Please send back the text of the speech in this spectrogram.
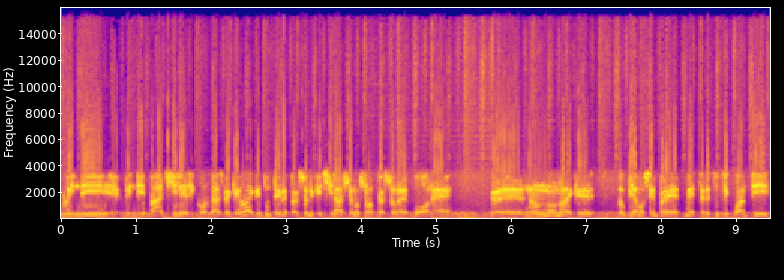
Quindi, quindi, è facile ricordarsi, perché non è che tutte le persone che ci lasciano sono persone buone, eh. Eh, non, non, è che dobbiamo sempre mettere tutti quanti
